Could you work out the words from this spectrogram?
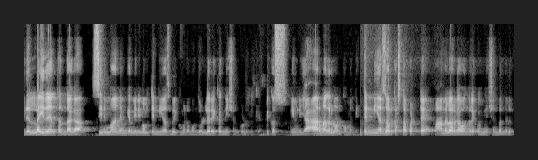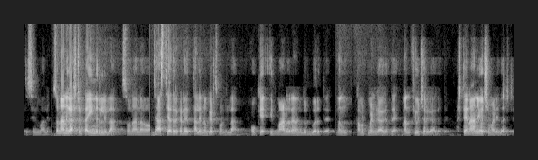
ಇದೆಲ್ಲ ಇದೆ ಅಂತಂದಾಗ ಸಿನಿಮಾ ನಿಮ್ಗೆ ಮಿನಿಮಮ್ ಟೆನ್ ಇಯರ್ಸ್ ಬೇಕು ಮೇಡಮ್ ಒಂದು ಒಳ್ಳೆ ರೆಕಗ್ನಿಷನ್ ಕೊಡೋದಕ್ಕೆ. ಬಿಕಾಸ್ ನೀವು ಯಾರನ್ನಾದ್ರೂ ನೋಡ್ಕೊಂಬನ್ನಿ. ಟೆನ್ ಇಯರ್ಸ್ ಅವ್ರು ಕಷ್ಟಪಟ್ಟೆ ಆಮೇಲೆ ಅವ್ರಿಗೆ ಆ ಒಂದು ರೆಕಗ್ನಿಷನ್ ಬಂದಿರುತ್ತೆ ಸಿನಿಮಾಲಿ. ಸೊ ನನಗೆ ಅಷ್ಟು ಟೈಮ್ ಇರಲಿಲ್ಲ. ಸೊ ನಾನು ಜಾಸ್ತಿ ಅದ್ರ ಕಡೆ ತಲೆನೂ ಕೆಡ್ಸ್ಕೊಂಡಿಲ್ಲ. ಓಕೆ ಇದು ಮಾಡಿದ್ರೆ ನನ್ ದುಡ್ಡು ಬರುತ್ತೆ. ನನ್ನ ಕಮಿಟ್ಮೆಂಟ್ಗೆ ಆಗುತ್ತೆ ನನ್ನ ಫ್ಯೂಚರ್ಗೆ ಆಗುತ್ತೆ ಅಷ್ಟೇ ನಾನು ಯೋಚನೆ ಮಾಡಿದ್ದು ಅಷ್ಟೇ.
